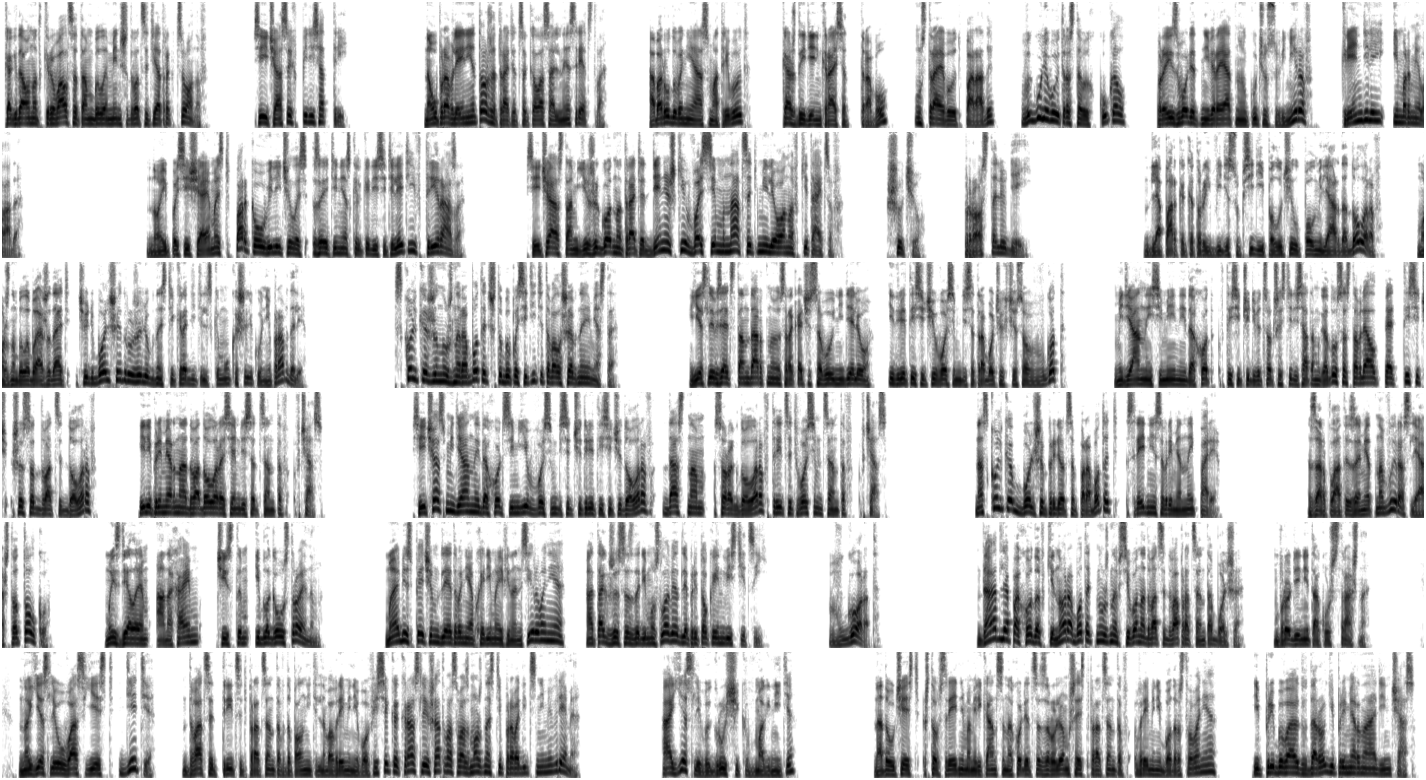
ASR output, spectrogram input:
Когда он открывался, там было меньше 20 аттракционов. Сейчас их 53. На управление тоже тратятся колоссальные средства. Оборудование осматривают, каждый день красят траву, устраивают парады, выгуливают ростовых кукол, производят невероятную кучу сувениров, кренделей и мармелада. Но и посещаемость парка увеличилась за эти несколько десятилетий в три раза. Сейчас там ежегодно тратят денежки 18 миллионов китайцев. Шучу. Просто людей. Для парка, который в виде субсидий получил полмиллиарда долларов, можно было бы ожидать чуть большей дружелюбности к родительскому кошельку, не правда ли? Сколько же нужно работать, чтобы посетить это волшебное место? Если взять стандартную 40-часовую неделю и 2080 рабочих часов в год, медианный семейный доход в 1960 году составлял 5620 долларов или примерно 2 доллара 70 центов в час. Сейчас медианный доход семьи в 84 тысячи долларов даст нам 40 долларов 38 центов в час. Насколько больше придется поработать средней современной паре? Зарплаты заметно выросли, а что толку? Мы сделаем Анахайм чистым и благоустроенным. Мы обеспечим для этого необходимое финансирование, а также создадим условия для притока инвестиций. В город. Да, для похода в кино работать нужно всего на 22% больше. Вроде не так уж страшно. Но если у вас есть дети, 20-30% дополнительного времени в офисе как раз лишат вас возможности проводить с ними время. А если вы грузчик в магните? Надо учесть, что в среднем американцы находятся за рулем 6% времени бодрствования и прибывают в дороге примерно один час.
